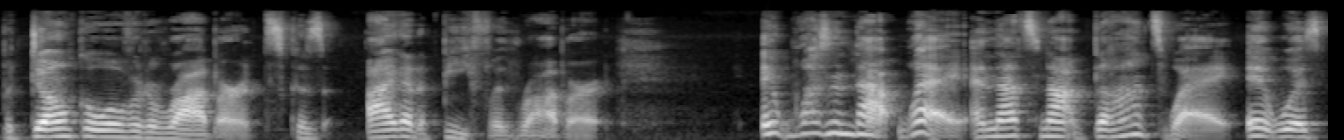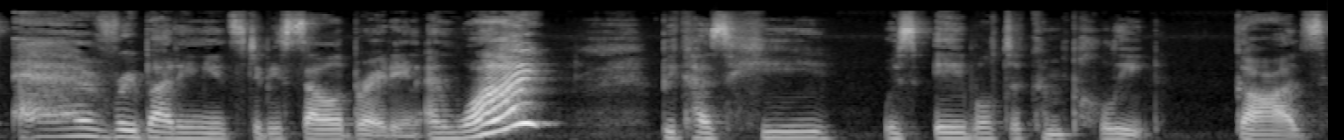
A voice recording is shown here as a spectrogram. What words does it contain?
but don't go over to Robert's because I got a beef with Robert. It wasn't that way. And that's not God's way. It was everybody needs to be celebrating. And why? because he was able to complete God's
